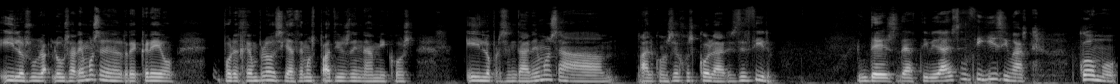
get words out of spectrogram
y lo usaremos en el recreo, por ejemplo, si hacemos patios dinámicos y lo presentaremos a, al consejo escolar. Es decir, desde actividades sencillísimas como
